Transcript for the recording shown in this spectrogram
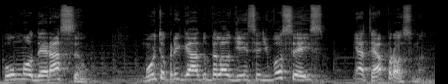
com moderação. Muito obrigado pela audiência de vocês e até a próxima!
